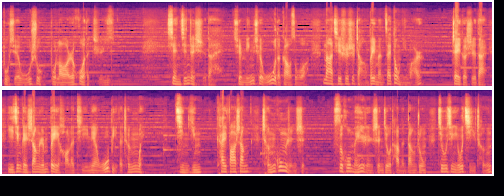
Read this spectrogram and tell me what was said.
不学无术、不劳而获的职业。现今这时代却明确无误地告诉我，那其实是长辈们在逗你玩。这个时代已经给商人备好了体面无比的称谓：精英、开发商、成功人士。似乎没人深究他们当中究竟有几成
